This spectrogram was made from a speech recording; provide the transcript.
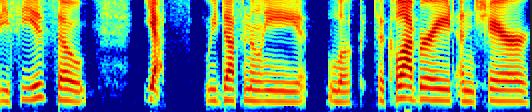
VCs. So, yes, we definitely look to collaborate and share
